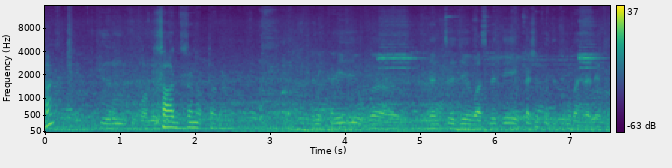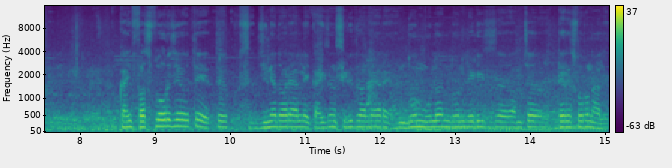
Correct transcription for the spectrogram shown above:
हां? किती जण मृत्यू पावले सात जण आत्ता. आणि काही जे अ, ज्यांचं जे वाचले ते कशा पद्धतीने बाहेर आले? काही फर्स्ट फ्लोअर जे होते ते स- जिन्याद्वारे आले काही जण सीडीद्वारे आले. आणि दोन मुलं आणि दोन लेडीज अ, आमच्या टेरेसवरून आले.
